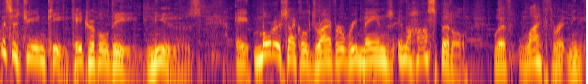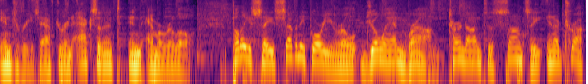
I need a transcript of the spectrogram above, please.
This is Gene Key, K D News. A motorcycle driver remains in the hospital with life threatening injuries after an accident in Amarillo. Police say 74 year old Joanne Brown turned onto Soncy in a truck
